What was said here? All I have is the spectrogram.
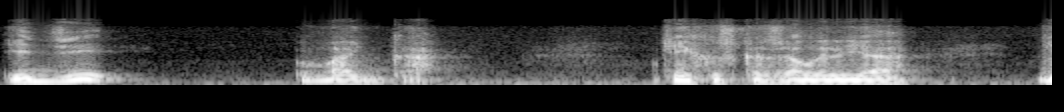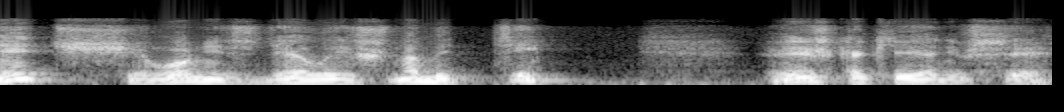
«Иди, Ванька». Тихо сказал Илья. Ничего не сделаешь, надо идти. Видишь, какие они все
